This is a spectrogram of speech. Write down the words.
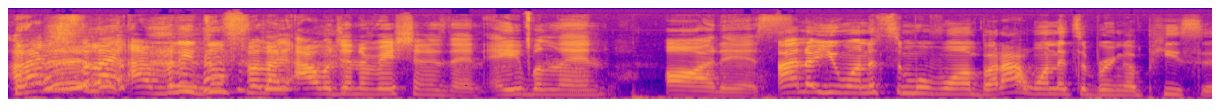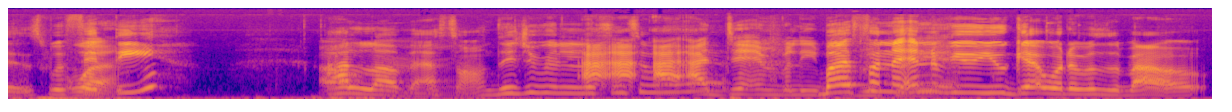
but I just feel like I really do feel like our generation is enabling artists. I know you wanted to move on, but I wanted to bring up pieces with What? 50. I love that mm. song. Did you really listen I, to it? I, I didn't really. But from the interview, it. you get what it was about.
